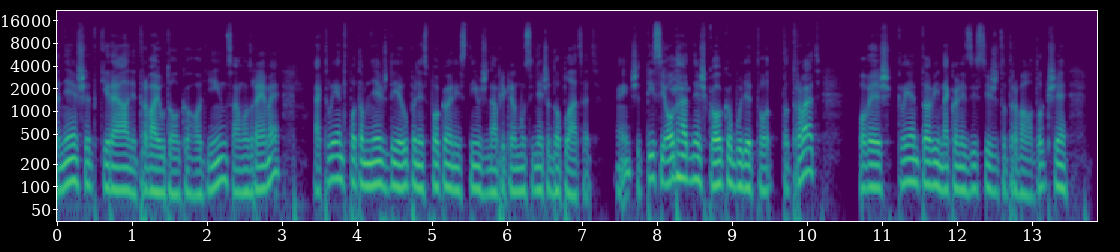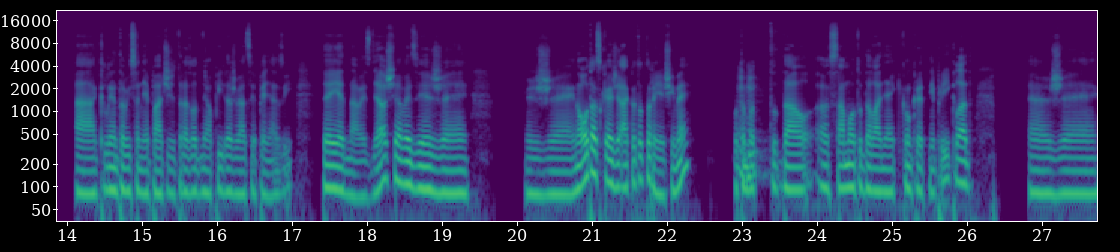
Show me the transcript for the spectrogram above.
nie všetky reálne trvajú toľko hodín, samozrejme, a klient potom nevždy je úplne spokojný s tým, že napríklad musí niečo doplácať. Hej? Čiže ty si odhadneš, koľko bude to, to trvať, povieš klientovi, nakoniec zistíš, že to trvalo dlhšie a klientovi sa nepáči, že teraz od neho pýtaš viacej peňazí. To je jedna vec. Ďalšia vec je, že, že no otázka je, že ako toto riešime, potom mm-hmm. to dal, e, samo to dala nejaký konkrétny príklad, e, že,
